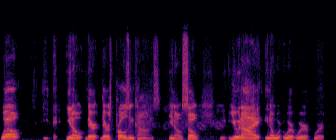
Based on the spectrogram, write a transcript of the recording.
Well, you know there there's pros and cons you know so you and i you know we're we're we're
